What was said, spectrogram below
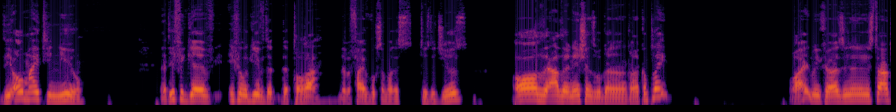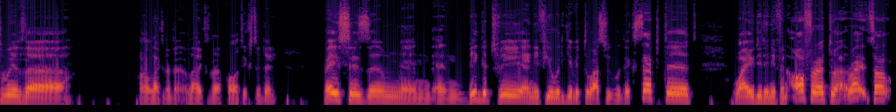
the Almighty knew that if he gave, if he will give the, the Torah, the five books of Moses, to the Jews, all the other nations were gonna, gonna complain. Why? Because you start with, uh, well, like the like the politics today racism and, and bigotry, and if you would give it to us, we would accept it. Why you didn't even offer it to us, right? So,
